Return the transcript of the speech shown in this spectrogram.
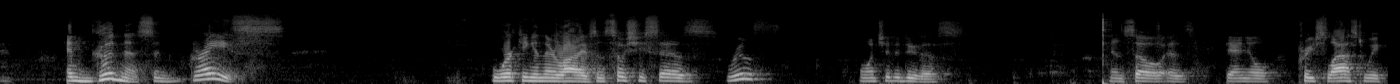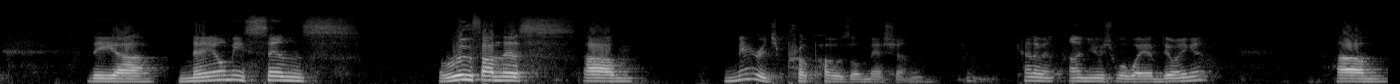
and goodness and grace working in their lives. And so she says, Ruth, I want you to do this. And so, as Daniel preached last week, the uh, Naomi sends Ruth on this um, marriage proposal mission. Kind of an unusual way of doing it. Um,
